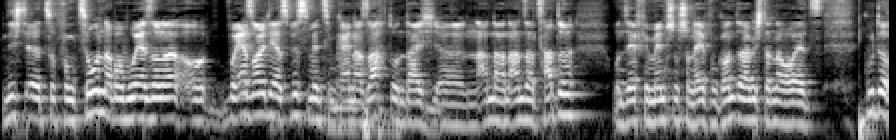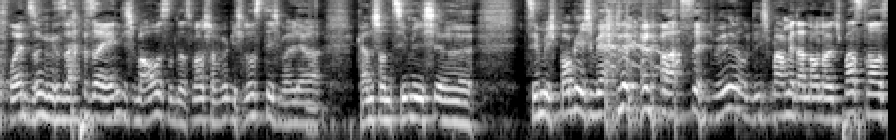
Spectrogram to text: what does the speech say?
nicht äh, zu Funktionen, aber woher soll er, woher sollte er es wissen, wenn es ihm keiner sagt? Und da ich äh, einen anderen Ansatz hatte und sehr vielen Menschen schon helfen konnte, habe ich dann auch als guter Freund zu ihm gesagt, sei häng dich mal aus. Und das war schon wirklich lustig, weil der kann schon ziemlich, äh, ziemlich bockig werden, wenn er was denn will. Und ich mache mir dann auch noch einen Spaß draus.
